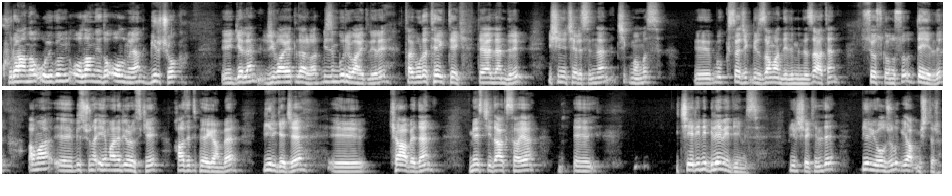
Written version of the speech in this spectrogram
Kur'an'a uygun olan ya da olmayan birçok e, gelen rivayetler var. Bizim bu rivayetleri tabi burada tek tek değerlendirip işin içerisinden çıkmamız e, bu kısacık bir zaman diliminde zaten söz konusu değildir. Ama e, biz şuna iman ediyoruz ki Hz. Peygamber bir gece e, Kabe'den Mescid-i Aksa'ya içeriğini bilemediğimiz bir şekilde bir yolculuk yapmıştır.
